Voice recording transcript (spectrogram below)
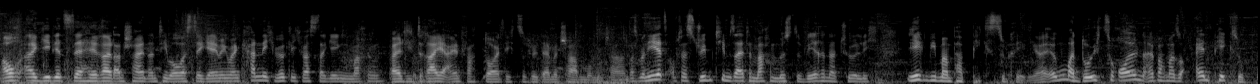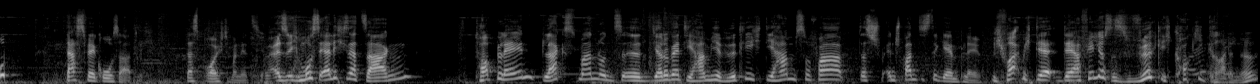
Auch geht jetzt der Herald anscheinend an Team Overstay Gaming. Man kann nicht wirklich was dagegen machen, weil die drei einfach deutlich zu viel Damage haben momentan. Was man hier jetzt auf der Stream-Team-Seite machen müsste, wäre natürlich irgendwie mal ein paar Picks zu kriegen. Ja? Irgendwann durchzurollen, einfach mal so ein Pick, so pup. Das wäre großartig. Das bräuchte man jetzt hier. Also ich muss ehrlich gesagt sagen, Toplane, Laxmann und äh, Janobert, die haben hier wirklich, die haben so far das entspannteste Gameplay. Ich frage mich, der, der Aphelios ist wirklich cocky gerade, ne?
